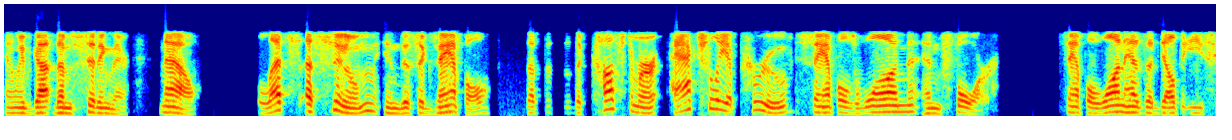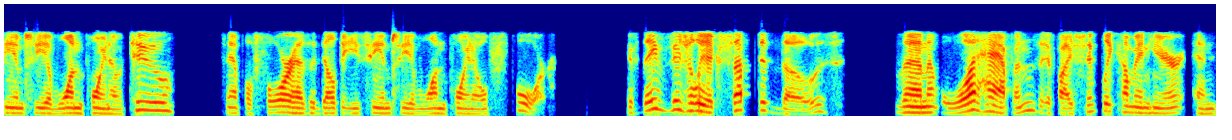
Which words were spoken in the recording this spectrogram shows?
and we've got them sitting there. Now, let's assume in this example that the, the customer actually approved samples one and four. Sample 1 has a delta ECMC of 1.02. Sample 4 has a delta ECMC of 1.04. If they visually accepted those, then what happens if I simply come in here and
